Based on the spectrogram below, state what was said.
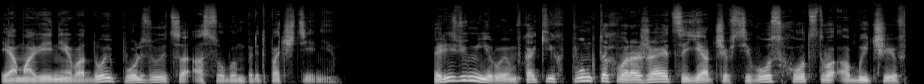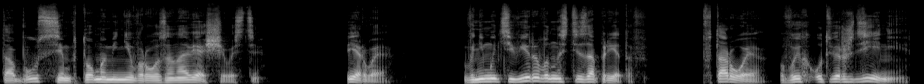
и омовение водой пользуется особым предпочтением. Резюмируем, в каких пунктах выражается ярче всего сходство обычаев табу с симптомами невроза навязчивости. Первое. В немотивированности запретов. Второе. В их утверждении,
